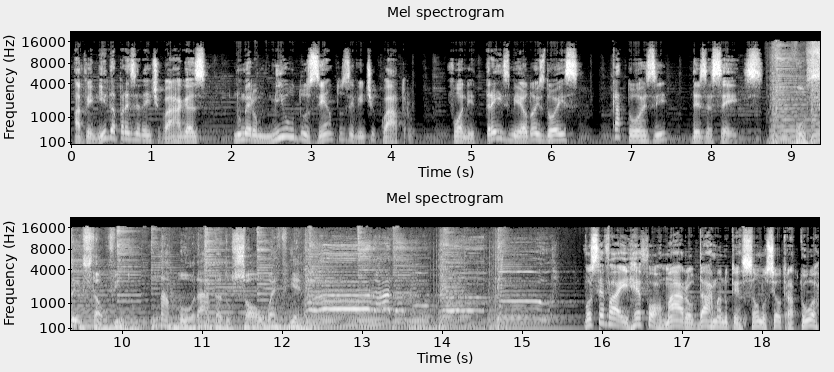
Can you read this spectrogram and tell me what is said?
Avenida Presidente Vargas, número 1224. Fone 3622 1416. Você está ouvindo Namorada do Sol FM. Você vai reformar ou dar manutenção no seu trator?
